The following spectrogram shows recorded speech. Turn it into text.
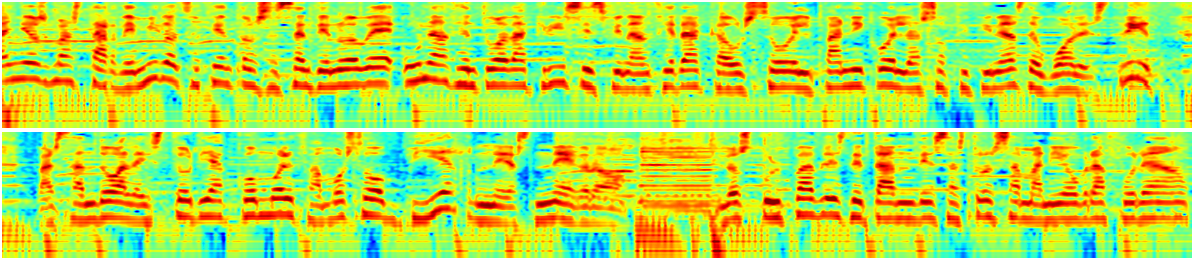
Años más tarde, en 1869, una acentuada crisis financiera causó el pánico en las oficinas de Wall Street, pasando a la historia como el famoso Viernes Negro. Los culpables de tan desastrosa maniobra fueron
